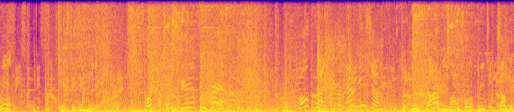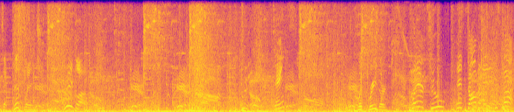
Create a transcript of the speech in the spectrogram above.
win. Guess they didn't need it. So, experiencing burnout. Both sides from amnesia. You've got to be mindful of reach and jump-ins at this range. Triglav. Tanks. Quick breather. Player two is dominating this match.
